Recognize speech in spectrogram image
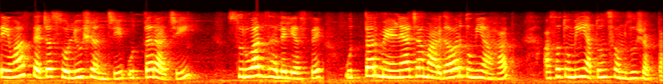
तेव्हाच त्याच्या सोल्युशनची उत्तराची सुरुवात झालेली असते. उत्तर मिळण्याच्या मार्गावर तुम्ही आहात असं तुम्ही यातून समजू शकता.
